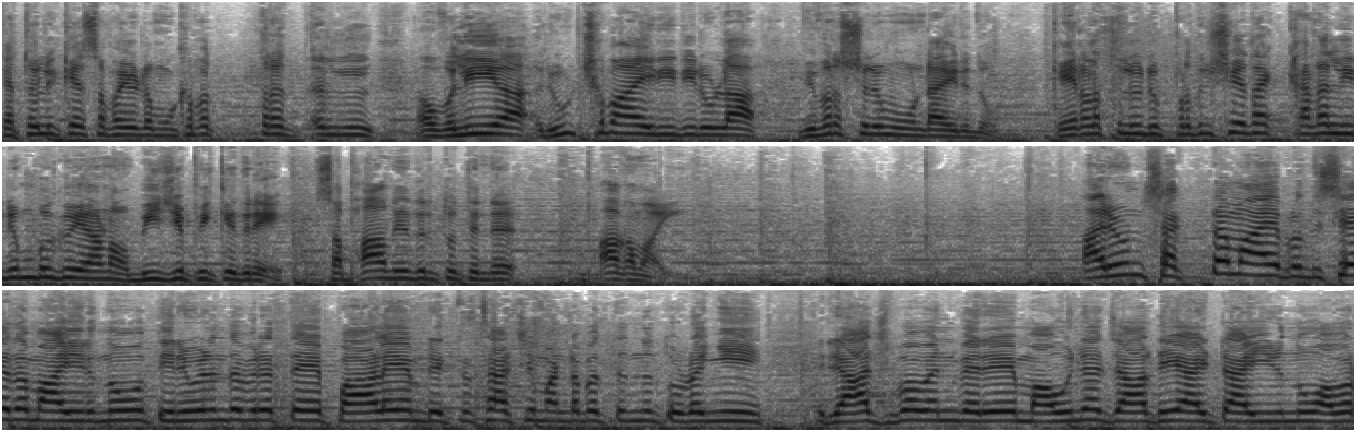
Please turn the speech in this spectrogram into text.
കത്തോലിക്ക സഭയുടെ മുഖപത്രത്തിൽ വലിയ രൂക്ഷമായ രീതിയിലുള്ള വിമർശനവും ഉണ്ടായിരുന്നു. കേരളത്തിൽ ഒരു പ്രതിഷേധ കടലിരുമ്പുകയാണോ ബി ജെ പിക്കെതിരെ സഭാ നേതൃത്വത്തിന്റെ ഭാഗമായി? അരുൺ ശക്തമായ പ്രതിഷേധമായിരുന്നു. തിരുവനന്തപുരത്തെ പാളയം രക്തസാക്ഷി മണ്ഡപത്തിൽ നിന്ന് തുടങ്ങി രാജ്ഭവൻ വരെ മൗനജാഥയായിട്ടായിരുന്നു അവർ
